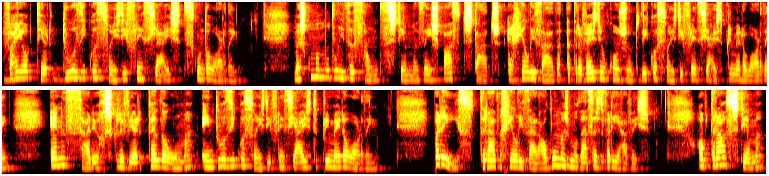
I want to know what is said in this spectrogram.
vai obter duas equações diferenciais de segunda ordem. Mas como a modelização de sistemas em espaço de estados é realizada através de um conjunto de equações diferenciais de primeira ordem, é necessário reescrever cada uma em duas equações diferenciais de primeira ordem. Para isso, terá de realizar algumas mudanças de variáveis. Obterá o sistema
